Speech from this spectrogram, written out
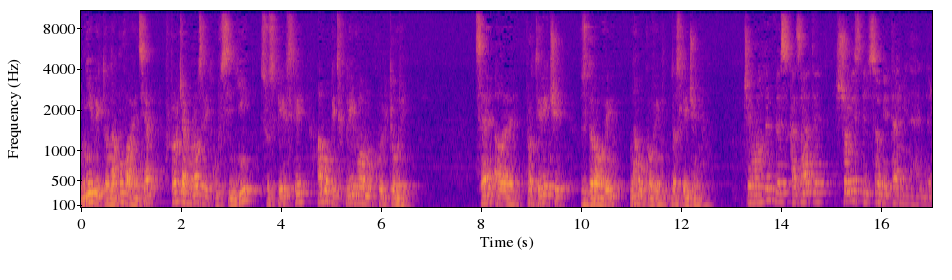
нібито набувається в протягу розвитку в сім'ї, суспільстві або під впливом культури. Це але протирічить здоровим науковим дослідженням. Чи могли б ви сказати, що містить в собі термін гендер?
